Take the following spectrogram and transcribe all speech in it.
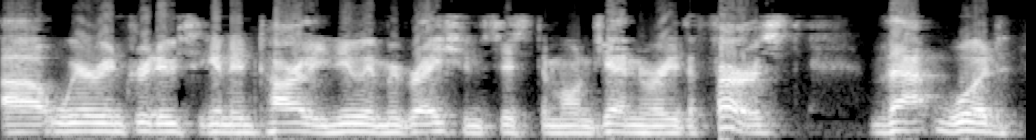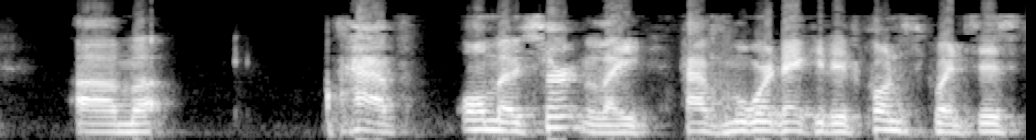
uh, we're introducing an entirely new immigration system on January the 1st that would um, have almost certainly have more negative consequences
